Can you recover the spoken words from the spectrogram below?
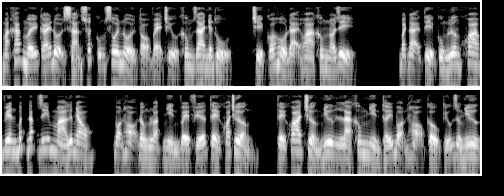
mặt khác mấy cái đội sản xuất cũng sôi nổi tỏ vẻ chịu không ra nhân thủ, chỉ có Hồ Đại Hoa không nói gì. Bạch Đại Tỷ cùng Lương Khoa Viên bất đắc dĩ mà liếc nhau, bọn họ đồng loạt nhìn về phía Tề Khoa trưởng, Tề Khoa trưởng như là không nhìn thấy bọn họ cầu cứu dường như.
